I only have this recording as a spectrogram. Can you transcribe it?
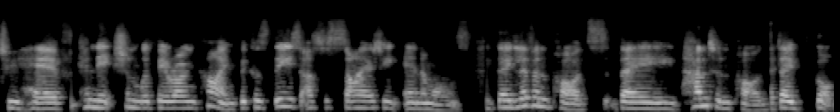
to have connection with their own kind because these are society animals. They live in pods, they hunt in pods, they've got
